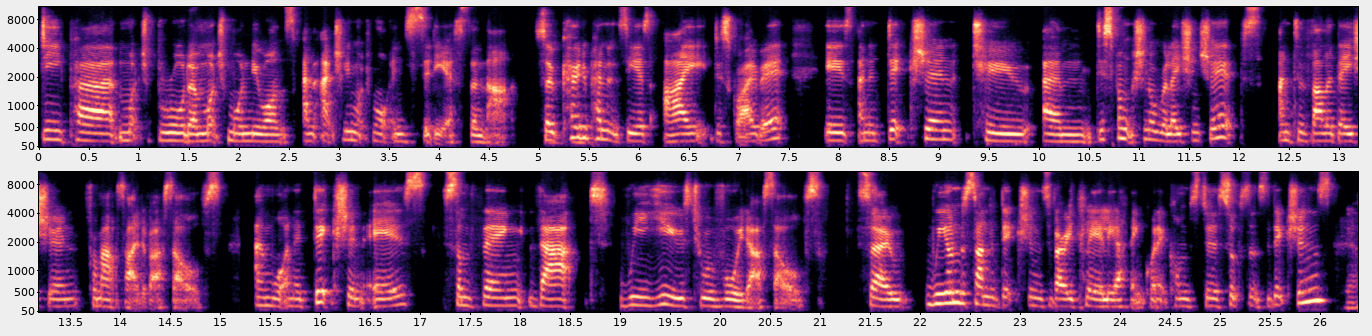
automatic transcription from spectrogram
deeper, much broader, much more nuanced, and actually much more insidious than that. So, codependency, as I describe it, is an addiction to um, dysfunctional relationships and to validation from outside of ourselves. And what an addiction is something that we use to avoid ourselves. So we understand addictions very clearly, I think, when it comes to substance addictions. Yeah.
